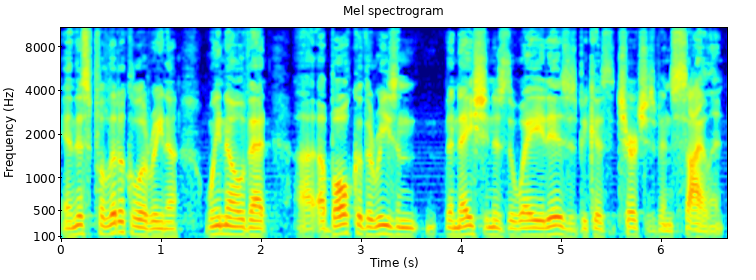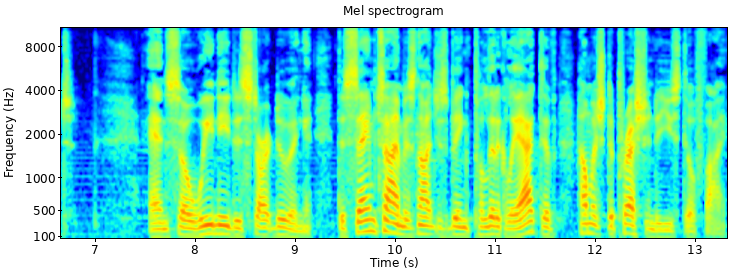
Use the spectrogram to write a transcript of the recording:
In this political arena, we know that uh, a bulk of the reason the nation is the way it is is because the church has been silent. And so we need to start doing it. At the same time, it's not just being politically active. How much depression do you still fight?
